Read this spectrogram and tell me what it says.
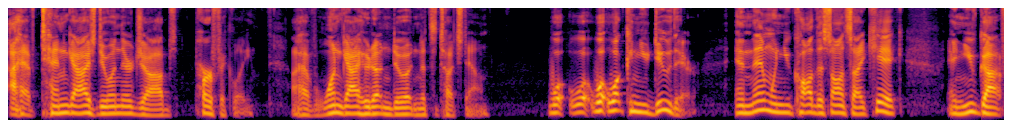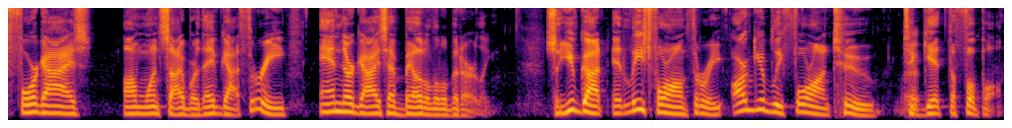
I have 10 guys doing their jobs perfectly. I have one guy who doesn't do it, and it's a touchdown. What, what, what, what can you do there? And then when you call this onside kick, and you've got four guys on one side where they've got three, and their guys have bailed a little bit early. So you've got at least four on three, arguably four on two to get the football.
